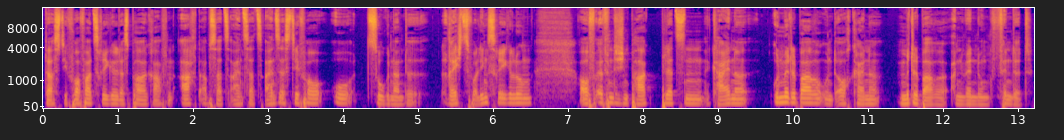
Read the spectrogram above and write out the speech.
dass die Vorfahrtsregel des Paragraphen 8 Absatz 1 Satz 1 StVO, sogenannte Rechts vor Links Regelung, auf öffentlichen Parkplätzen keine unmittelbare und auch keine mittelbare Anwendung findet.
